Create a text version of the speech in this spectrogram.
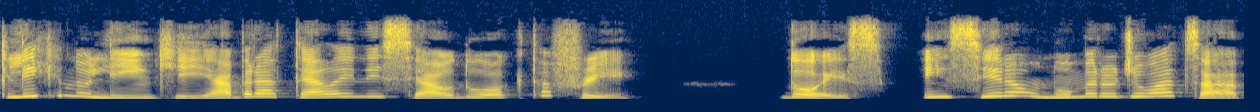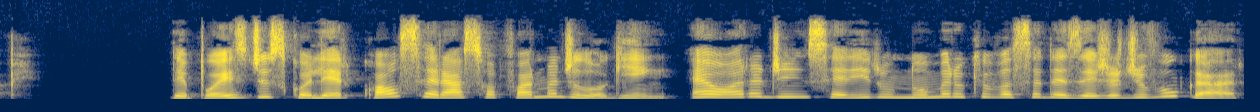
Clique no link e abra a tela inicial do Octafree. 2. Insira um número de WhatsApp. Depois de escolher qual será sua forma de login, é hora de inserir o número que você deseja divulgar.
